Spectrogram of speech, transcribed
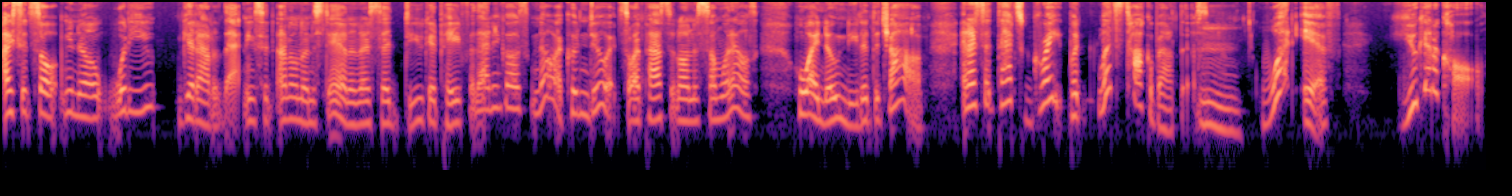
I said, So, you know, what do you get out of that? And he said, I don't understand. And I said, Do you get paid for that? And he goes, No, I couldn't do it. So I passed it on to someone else who I know needed the job. And I said, That's great, but let's talk about this. Mm. What if you get a call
